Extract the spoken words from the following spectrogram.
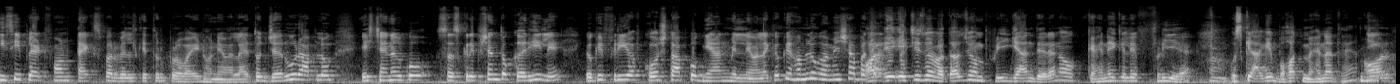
इसी प्लेटफॉर्म टैक्स फॉर वेल्थ के थ्रू प्रोवाइड होने वाला है। तो ज़रूर आप लोग इस चैनल को सब्सक्रिप्शन तो कर ही ले क्योंकि फ्री ऑफ़ कॉस्ट आपको ज्ञान मिलने वाला है। क्योंकि हम लोग हमेशा बता और ए, एक चीज़ मैं बता जो हम फ्री ज्ञान दे रहे हैं ना वो कहने के लिए फ्री है। हाँ। उसके आगे बहुत मेहनत है और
